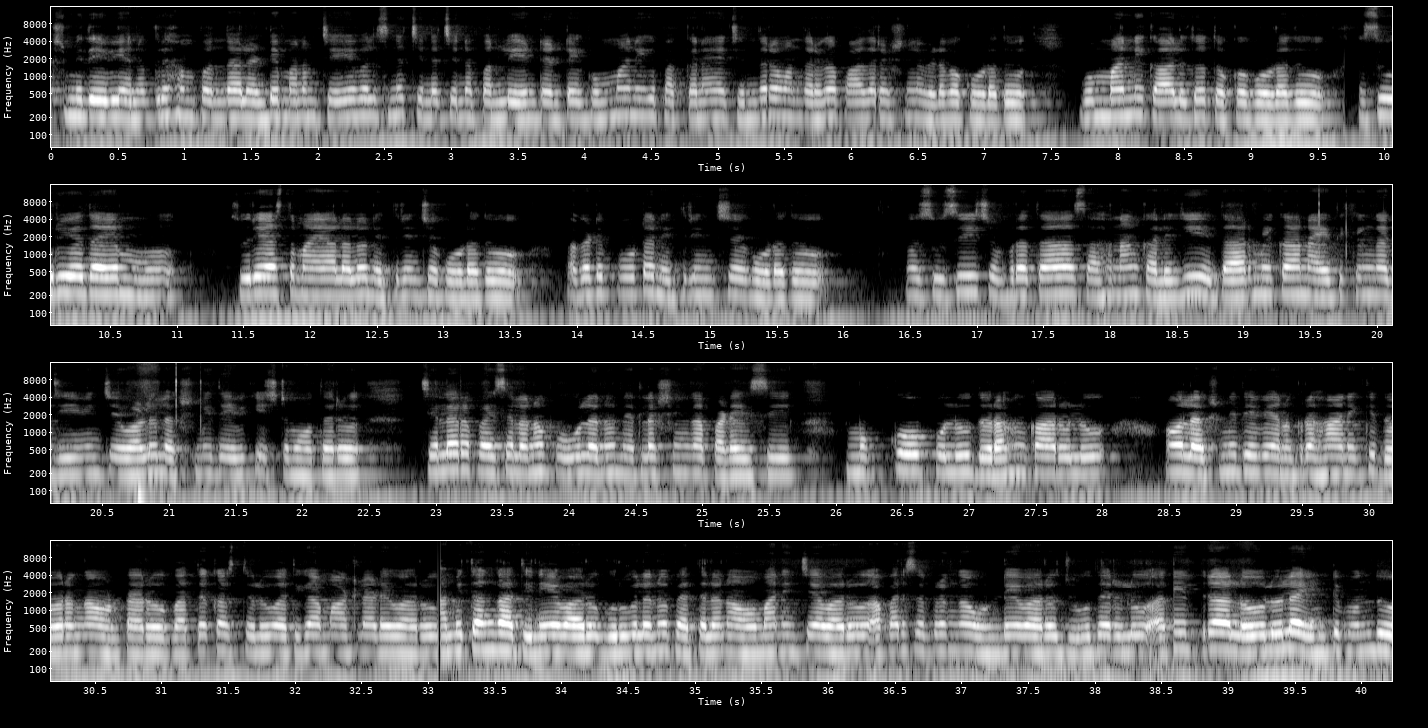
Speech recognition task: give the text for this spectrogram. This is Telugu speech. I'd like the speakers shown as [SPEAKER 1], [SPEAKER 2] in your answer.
[SPEAKER 1] లక్ష్మీదేవి అనుగ్రహం పొందాలంటే మనం చేయవలసిన చిన్న చిన్న పనులు ఏంటంటే గుమ్మానికి పక్కనే చిందరవందరగా పాదరక్షణలు విడవకూడదు. గుమ్మాన్ని కాలుతో తొక్కకూడదు. సూర్యోదయం సూర్యాస్తమయాలలో నిద్రించకూడదు. పగటిపూట నిద్రించకూడదు. శుచి శుభ్రత సహనం కలిగి ధార్మిక నైతికంగా జీవించే వాళ్ళు లక్ష్మీదేవికి ఇష్టమవుతారు. చిల్లర పైసలను పువ్వులను నిర్లక్ష్యంగా పడేసి ముక్కోపులు దురహంకారులు ఓ లక్ష్మీదేవి అనుగ్రహానికి దూరంగా ఉంటారు. బద్దకస్తులు అతిగా మాట్లాడేవారు. అమితంగా తినేవారు. గురువులను పెద్దలను అవమానించేవారు. అపరిశుభ్రంగా ఉండేవారు. జూదరులు అనిద్ర లోలుల ఇంటి ముందు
